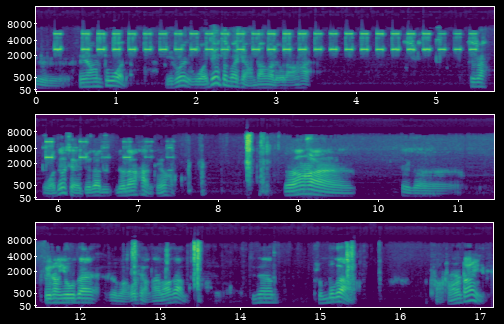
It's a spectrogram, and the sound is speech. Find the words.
是非常多的。你说，我就这么想当个流浪汉，对吧？我就写觉得流浪汉挺好。流浪汉这个非常悠哉，是吧？我想干嘛干嘛。今天什么不干了，躺床上待一天。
